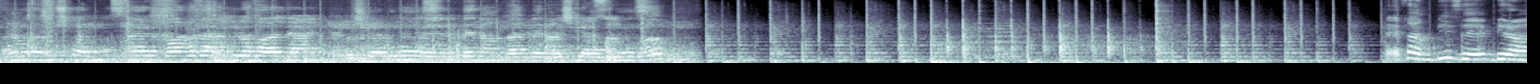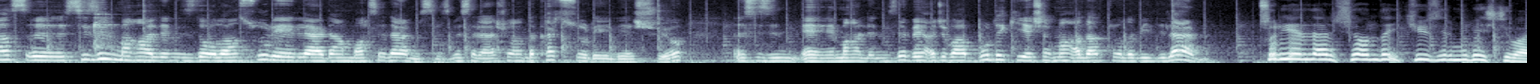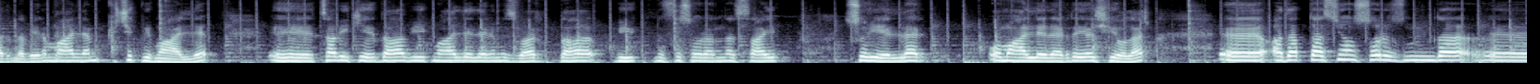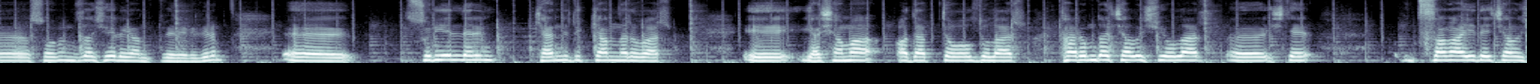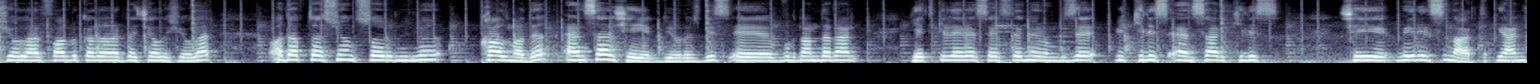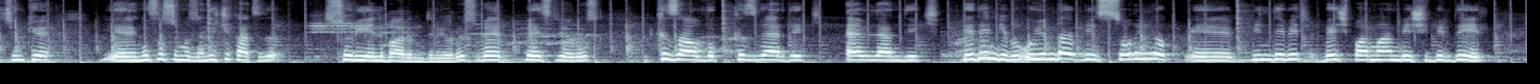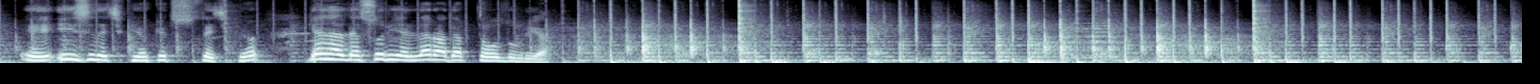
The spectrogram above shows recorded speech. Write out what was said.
Merhabalar, hoş geldiniz. merhaba ben Global'den. Hoş geldiniz. Ee, Benan'dan, ben Hoş geldiniz. Efendim Efendim bize biraz e, sizin mahallenizde olan Suriyelilerden bahseder misiniz? Mesela şu anda kaç Suriyeli yaşıyor e, sizin e, mahallenizde ve acaba buradaki yaşama adapte olabildiler mi? Suriyeliler şu anda 225 civarında. Benim mahallem küçük bir mahalle. Ee, tabii ki daha büyük mahallelerimiz var. Daha büyük nüfus oranına sahip Suriyeliler o mahallelerde yaşıyorlar. Ee, adaptasyon sorusunda e, sorunuza şöyle yanıt verebilirim. Ee, Suriyelilerin kendi dükkanları var. Ee, yaşama adapte oldular. Tarımda çalışıyorlar. Ee, işte sanayide çalışıyorlar, fabrikalarda çalışıyorlar. Adaptasyon sorunu kalmadı. Ensar şehir diyoruz biz. Ee, buradan da ben yetkililere sesleniyorum. Bize bir kilis, ensar kilis şeyi verilsin artık. Yani çünkü e, nüfusumuzun iki katı Suriyeli barındırıyoruz ve besliyoruz. Kız aldık, kız verdik, evlendik. Dediğim gibi uyumda bir sorun yok. Ee, binde bir, beş parmağın beşi bir değil. Ee, iyisi de çıkıyor, kötüsü de çıkıyor. Genelde Suriyeliler adapte oldu buraya.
